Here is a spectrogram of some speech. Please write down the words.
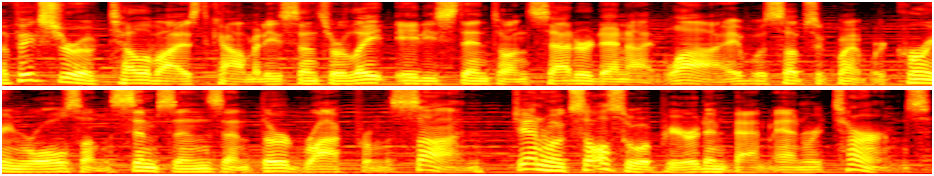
A fixture of televised comedy since her late 80s stint on Saturday Night Live, with subsequent recurring roles on The Simpsons and Third Rock from the Sun, Jan Hooks also appeared in Batman Returns.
